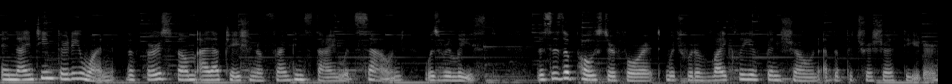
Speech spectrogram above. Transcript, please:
In 1931, the first film adaptation of Frankenstein with sound was released. This is a poster for it, which would have likely have been shown at the Patricia Theater.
